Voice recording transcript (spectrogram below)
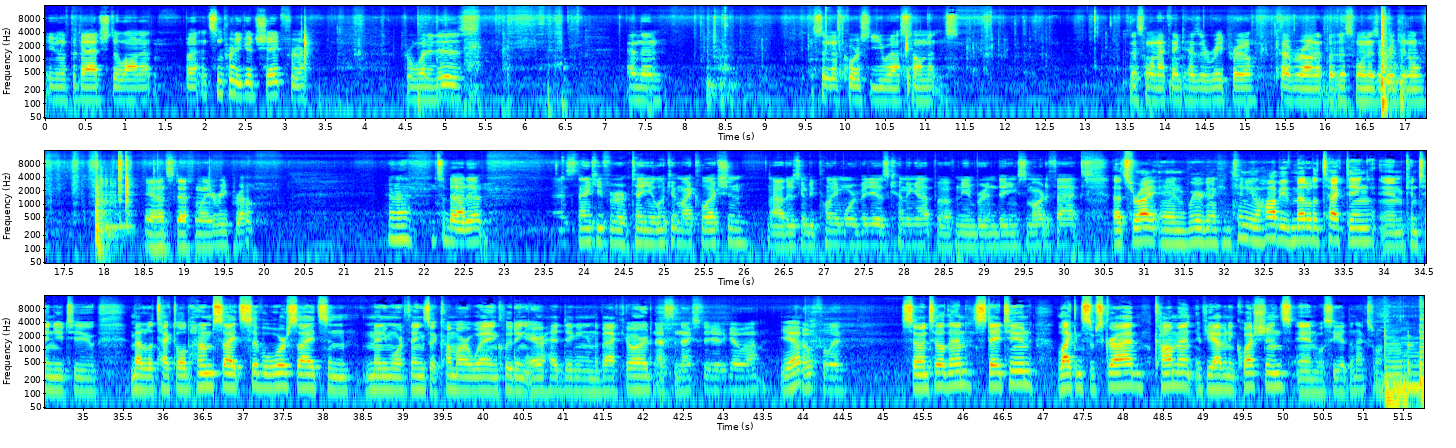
even with the badge still on it. But it's in pretty good shape for for what it is. And then some, of course, U.S. helmets. This one I think has a repro cover on it, but this one is original. Yeah, it's definitely a repro. And uh, that's about it. Guys, thank you for taking a look at my collection. Uh, there's going to be plenty more videos coming up of me and Britton digging some artifacts. That's right, and we're going to continue the hobby of metal detecting and continue to metal detect old home sites, Civil War sites, and many more things that come our way, including arrowhead digging in the backyard. That's the next video to go up, Yep. hopefully. So until then, stay tuned, like and subscribe, comment if you have any questions, and we'll see you at the next one.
